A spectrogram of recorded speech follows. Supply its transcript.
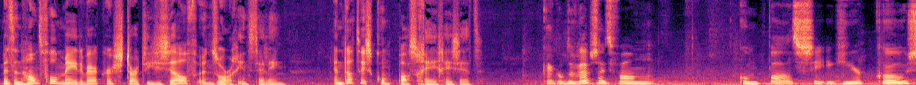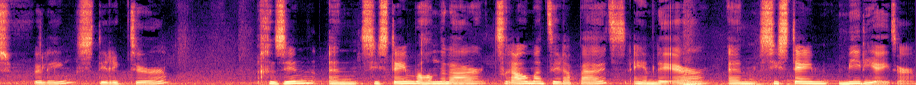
Met een handvol medewerkers start hij zelf een zorginstelling. En dat is Kompas GGZ. Kijk, op de website van Kompas zie ik hier Koos Vullings, directeur. Gezin- en systeembehandelaar, traumatherapeut, EMDR en systeemmediator.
